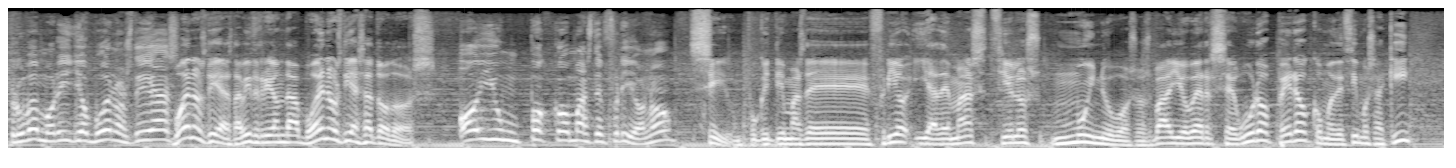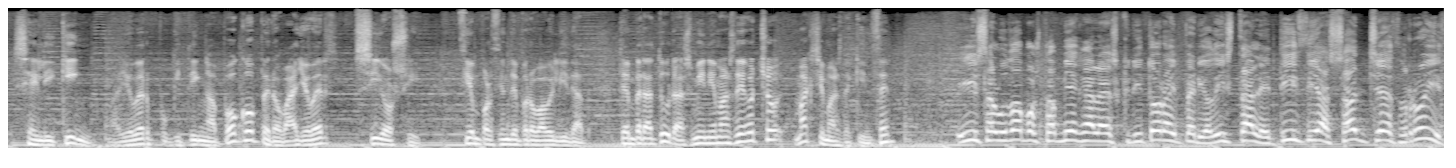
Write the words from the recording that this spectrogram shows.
Rubén Morillo, buenos días. Buenos días, David Rionda. Buenos días a todos. Hoy un poco más de frío, ¿no? Sí, un poquitín más de frío y además cielos muy nubosos. Va a llover seguro, pero como decimos aquí, seliquín. Va a llover poquitín a poco, pero va a llover sí o sí. 100% de probabilidad. Temperaturas mínimas de 8, máximas de 15. Y saludamos también a la escritora y periodista Leticia Sánchez Ruiz.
